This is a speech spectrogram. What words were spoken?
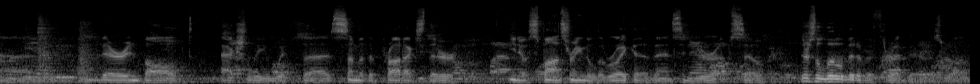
uh, they're involved actually with uh, some of the products that are you know sponsoring the L'Eroica events in Europe. So there's a little bit of a thread there as well.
